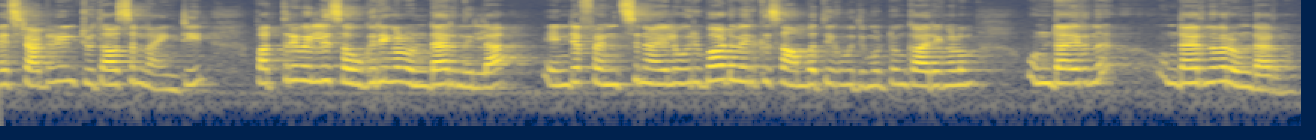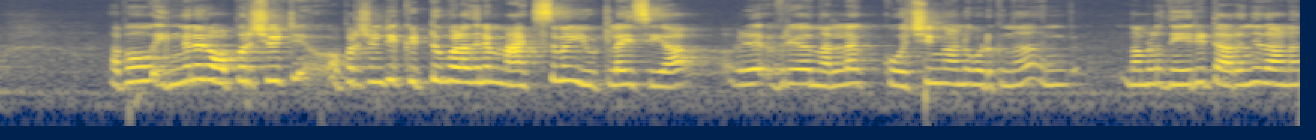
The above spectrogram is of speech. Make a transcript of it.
I started in two thousand nineteen അപ്പോൾ അത്ര വലിയ സൗകര്യങ്ങൾ ഉണ്ടായിരുന്നില്ല. എന്റെ ഫ്രണ്ട്സിനായാലും ഒരുപാട് പേർക്ക് സാമ്പത്തിക ബുദ്ധിമുട്ടും കാര്യങ്ങളും ഉണ്ടായിരുന്ന ഉണ്ടായിരുന്നവരുണ്ടായിരുന്നു. അപ്പോൾ ഇങ്ങനെ ഒരു ഓപ്പർച്യൂണിറ്റി ഓപ്പർച്യൂണിറ്റി കിട്ടുമ്പോൾ അതിനെ മാക്സിമം യൂട്ടിലൈസ് ചെയ്യുക. അവർ ഇവർ നല്ല കോച്ചിങ് ആണ് കൊടുക്കുന്നത്. നമ്മൾ നേരിട്ട് അറിഞ്ഞതാണ്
